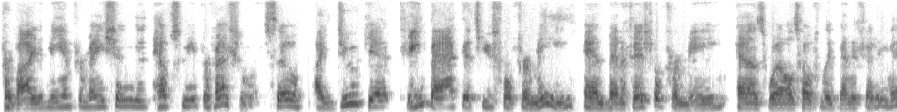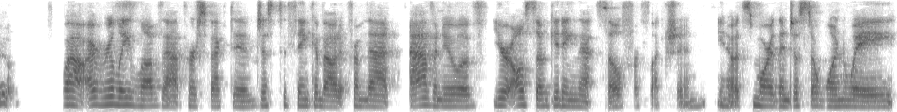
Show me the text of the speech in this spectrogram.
provided me information that helps me professionally. So I do get feedback that's useful for me and beneficial for me, as well as hopefully benefiting them. Wow, I really love that perspective just to think about it from that avenue of you're also getting that self-reflection. You know, it's more than just a one-way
